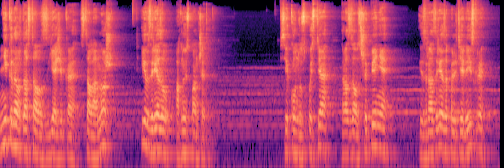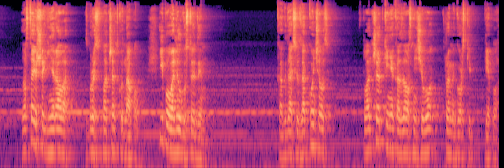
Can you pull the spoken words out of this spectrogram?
Никонов достал из ящика стола нож и взрезал одну из планшеток. Секунду спустя раздалось шипение, из разреза полетели искры, заставившие генерала сбросить планшетку на пол, и повалил густой дым. Когда все закончилось, в планшетке не оказалось ничего, кроме горстки пепла.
